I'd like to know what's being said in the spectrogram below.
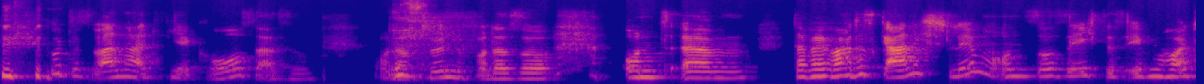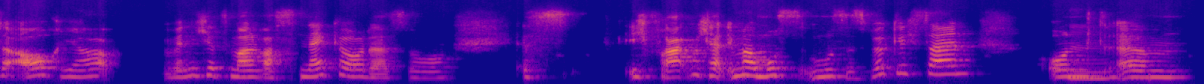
Gut, es waren halt vier große, also oder fünf oder so. Und ähm, dabei war das gar nicht schlimm. Und so sehe ich das eben heute auch. Ja, wenn ich jetzt mal was snacke oder so, es, ich frage mich halt immer, muss, muss es wirklich sein? Und mhm. ähm,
